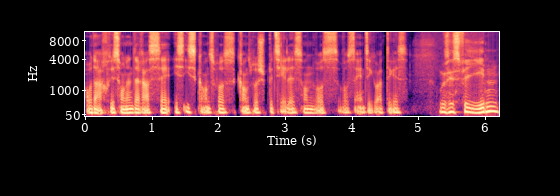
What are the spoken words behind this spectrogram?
oder auch die Sonnenterrasse, es ist ganz was, ganz was Spezielles und was, was Einzigartiges. Und es ist für jeden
